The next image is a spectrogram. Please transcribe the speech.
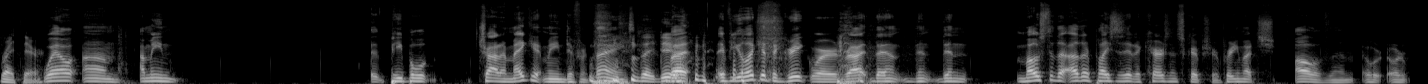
Right there. Well, um, I mean, uh, people try to make it mean different things. they do. But if you look at the Greek word, right, then then then most of the other places it occurs in Scripture, pretty much all of them, or, or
